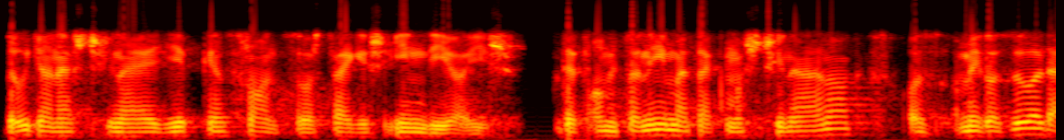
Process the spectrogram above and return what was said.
De ugyanezt csinálja egyébként Franciaország és India is. Tehát amit a németek most csinálnak, az még a zöld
